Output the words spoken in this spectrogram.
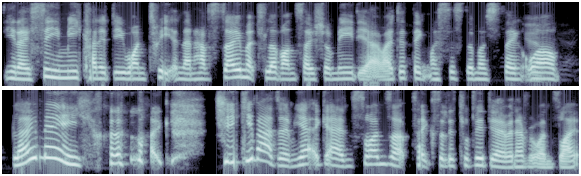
you know, seeing me kind of do one tweet and then have so much love on social media, I did think my sister must think, yeah. well, blow me. Like cheeky madam yet again swans up takes a little video and everyone's like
